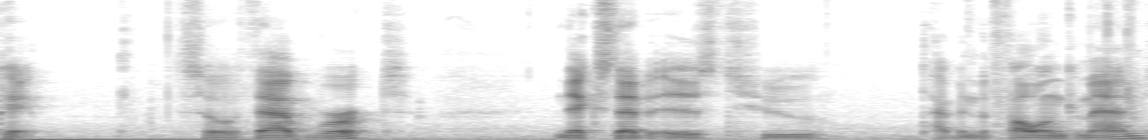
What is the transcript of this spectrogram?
Okay, so if that worked, next step is to type in the following command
